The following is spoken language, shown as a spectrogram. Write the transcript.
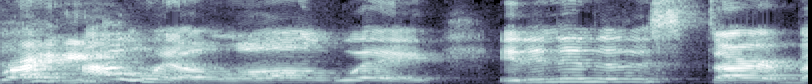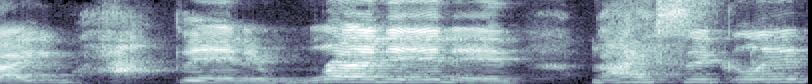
right. I went a long way. It didn't just start by you hopping and running and bicycling.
